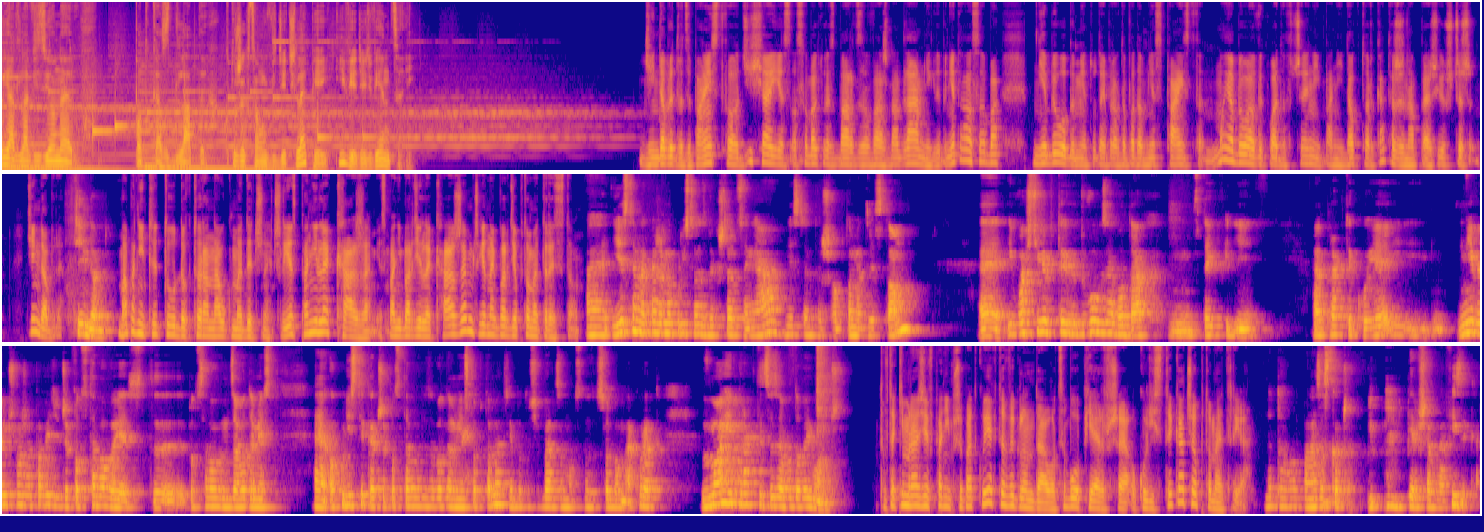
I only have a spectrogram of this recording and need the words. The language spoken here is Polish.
Oja dla wizjonerów. Podcast dla tych, którzy chcą widzieć lepiej i wiedzieć więcej. Dzień dobry drodzy Państwo. Dzisiaj jest osoba, która jest bardzo ważna dla mnie. Gdyby nie ta osoba, nie byłoby mnie tutaj prawdopodobnie z Państwem. Moja była wykładowczyni, pani doktor Katarzyna Pesz-Juszczyszyn. Dzień dobry. Dzień dobry. Ma Pani tytuł doktora nauk medycznych, czyli jest Pani lekarzem. Jest Pani bardziej lekarzem, czy jednak bardziej optometrystą? E, jestem lekarzem okulistą z wykształcenia, jestem też optometrystą e, i właściwie w tych dwóch zawodach mm, w tej chwili e, praktykuję i nie wiem, czy można powiedzieć, że podstawowy jest, podstawowym zawodem jest okulistyka, czy podstawowym zawodem jest optometria, bo to się bardzo mocno ze sobą akurat w mojej praktyce zawodowej łączy. To w takim razie w Pani przypadku jak to wyglądało? Co było pierwsze, okulistyka czy optometria? No to Pana zaskoczę. Pierwsza była fizyka.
